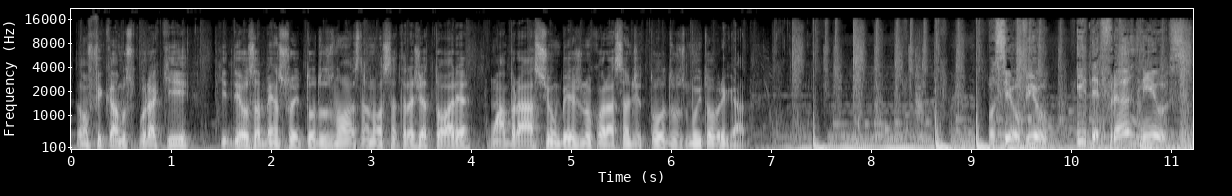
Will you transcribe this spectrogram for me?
Então ficamos por aqui. Que Deus abençoe todos nós na nossa trajetória. Um abraço e um beijo no coração de todos. Muito obrigado. Você ouviu Idefran News.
